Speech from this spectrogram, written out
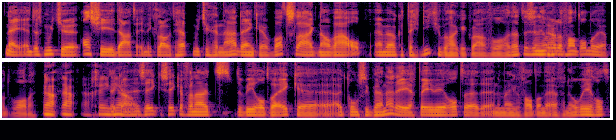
Nee, en dus moet je, als je je data in de cloud hebt, moet je gaan nadenken, wat sla ik nou waar op en welke techniek gebruik ik waarvoor? Dat is een heel ja. relevant onderwerp aan het worden. Ja, ja, ja geniaal. Kijk, zeker, zeker vanuit de wereld waar ik uh, uitkomstig ben, hè, de ERP-wereld, uh, in mijn geval dan de FNO-wereld,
